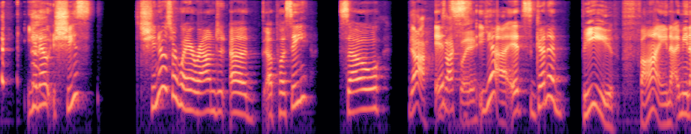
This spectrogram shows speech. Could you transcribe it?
you know, she's she knows her way around a, a pussy. So Yeah, exactly. yeah, it's gonna be fine. I mean,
